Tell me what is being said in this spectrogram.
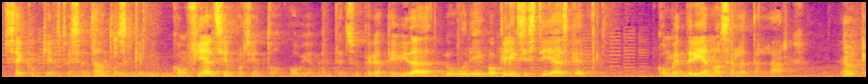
sé con quién estoy sentado, entonces que confía al 100% obviamente en su creatividad. Lo único que le insistía es que convendría no hacerla tan larga. Ok.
